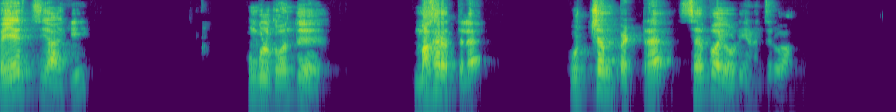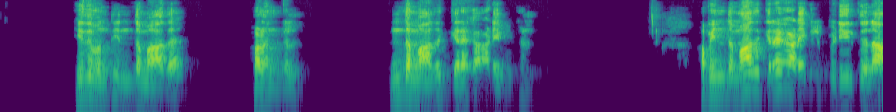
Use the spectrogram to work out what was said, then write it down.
பெயர்ச்சியாகி உங்களுக்கு வந்து மகரத்துல உச்சம் பெற்ற செவ்வாயோடு இணைஞ்சிருவாங்க. இது வந்து இந்த மாத பலன்கள். இந்த மாத கிரக அடைவுகள். அப்ப இந்த மாத கிரக அடைவுகள் இப்படி இருக்குதுன்னா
